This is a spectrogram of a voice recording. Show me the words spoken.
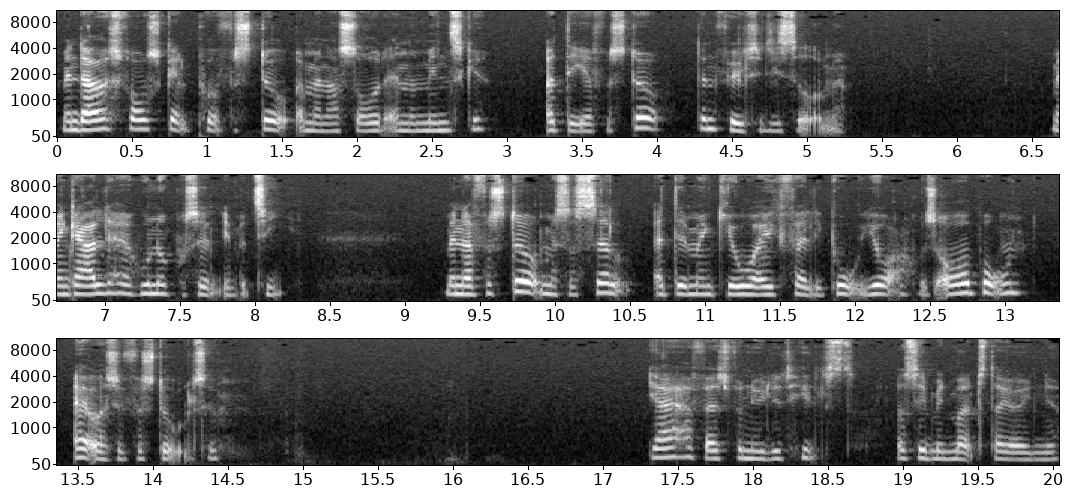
Men der er også forskel på at forstå, at man har såret et andet menneske, og det at forstå den følelse, de sidder med. Man kan aldrig have 100% empati. Men at forstå med sig selv, at det man gjorde ikke faldt i god jord hos overboen, er også forståelse. Jeg har først for nyligt hilst og set mit monster i øjnene.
